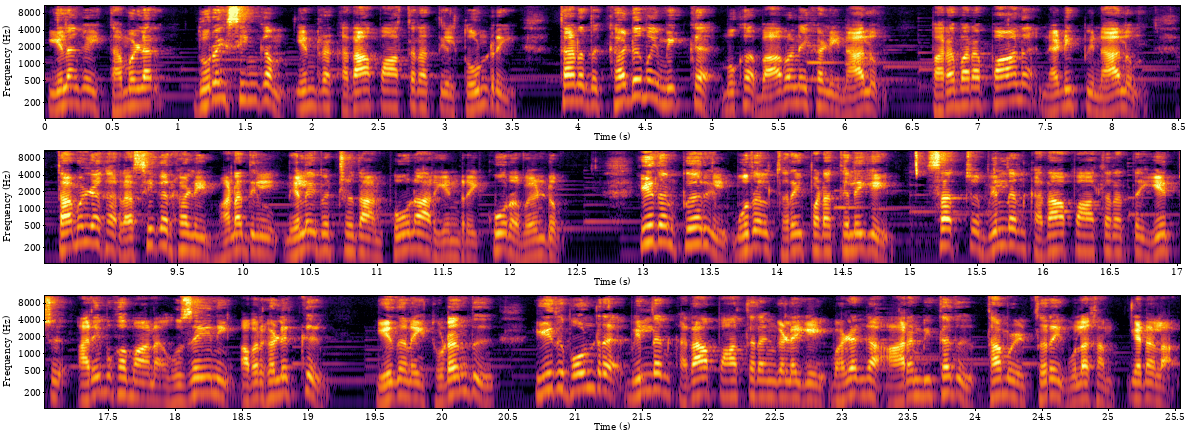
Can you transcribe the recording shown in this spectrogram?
இலங்கை தமிழர் துரைசிங்கம் என்ற கதாபாத்திரத்தில் தோன்றி தனது கடுமை மிக்க முக பாவனைகளினாலும் பரபரப்பான நடிப்பினாலும் தமிழக ரசிகர்களின் மனதில் நிலை பெற்றுதான் போனார் என்றே கூற வேண்டும். இதன் பேரில் முதல் திரைப்படத்திலேயே சற்று வில்லன் கதாபாத்திரத்தை ஏற்று அறிமுகமான ஹுசைனி அவர்களுக்கு இதனைத் தொடர்ந்து இது போன்ற வில்லன் கதாபாத்திரங்களையே வழங்க ஆரம்பித்தது தமிழ் திரை உலகம் எனலாம்.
